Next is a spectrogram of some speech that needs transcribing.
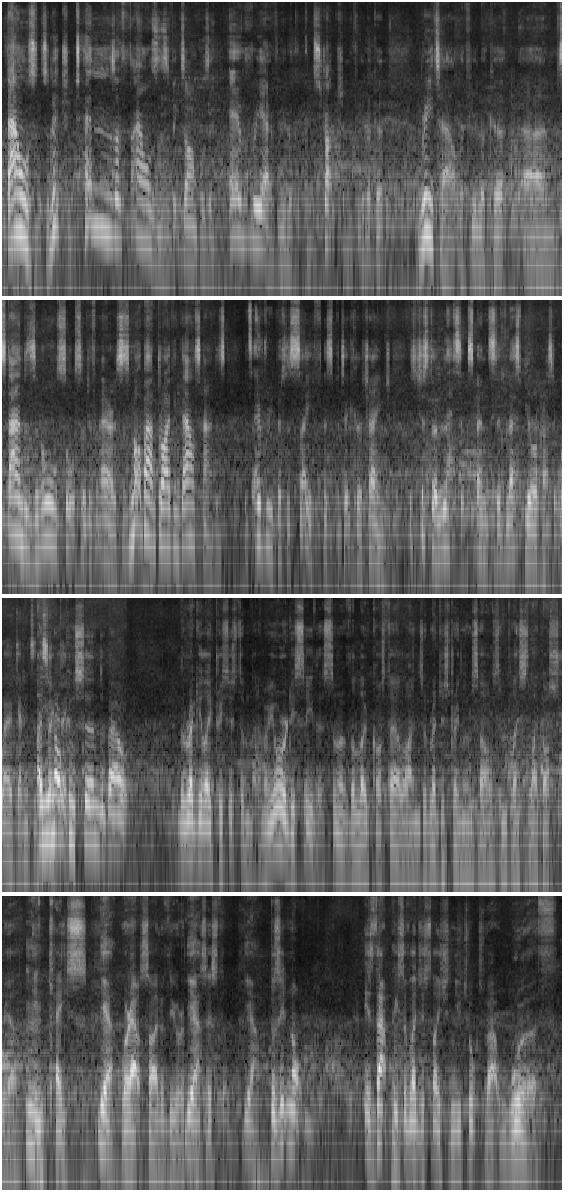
thousands, literally tens of thousands of examples in every area. If you look at construction, if you look at retail, if you look at um, standards in all sorts of different areas, it's not about driving down standards. It's every bit as safe. This particular change. It's just a less expensive, less bureaucratic way of getting to the Are you not thing. concerned about the regulatory system then? I mean, we already see that some of the low cost airlines are registering themselves in places like Austria in case Mm. Yeah. we're outside of the European Yeah. system. Yeah. Does it not, is that piece of legislation you talked about worth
